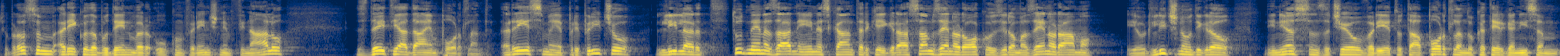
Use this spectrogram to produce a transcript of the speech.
čeprav sem rekel, da bo Denver v konferenčnem finalu, zdaj tja dajem Portland. Res me je pripričal, Lillard, tudi ne na zadnje ene skanter, ki igra sam z eno roko oziroma z eno ramo je odlično odigral in jaz sem začel verjeti v ta Portland, v katerega nisem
